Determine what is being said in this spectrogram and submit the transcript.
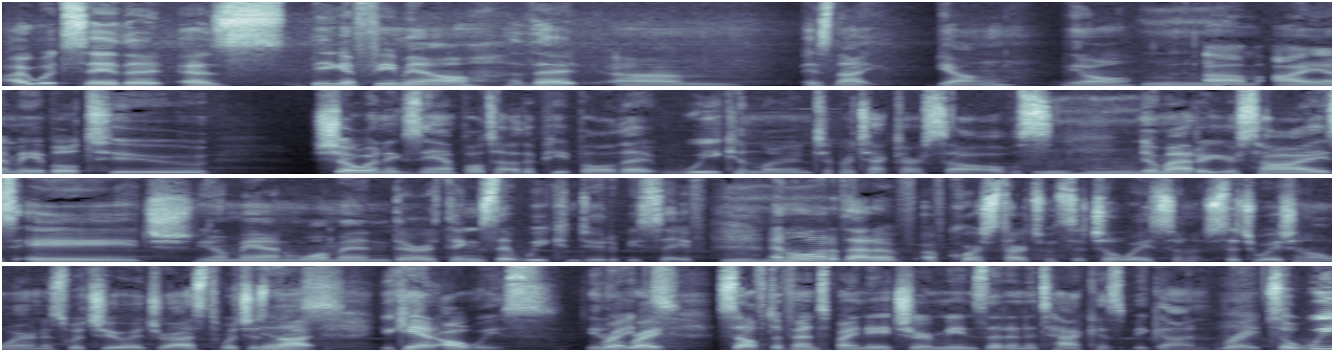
I would say that as being a female that um, is not young, you know, Mm-hmm. um, I am able to show an example to other people that we can learn to protect ourselves, Mm-hmm. no matter your size, age, you know, man, woman. There are things that we can do to be safe, Mm-hmm. and a lot of that, of, of course, starts with situation, situational awareness, which you addressed, which is Yes. not you can't always. You know, Right. right? Self defense by nature means that an attack has begun. Right. So we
